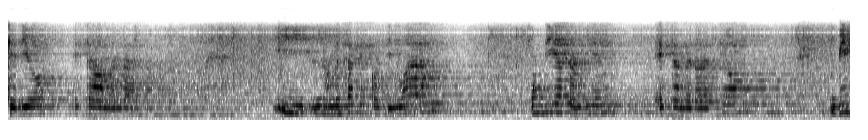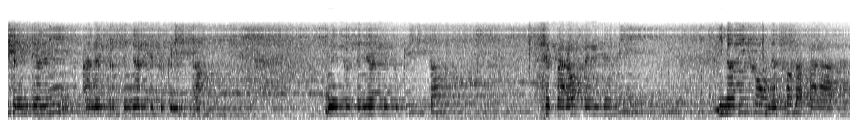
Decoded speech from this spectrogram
que Dios estaba mandando. Y los mensajes continuaron. Un día también, estando en oración, vi frente a mí a nuestro Señor Jesucristo. Nuestro Señor Jesucristo se paró frente a mí y no dijo una sola palabra.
